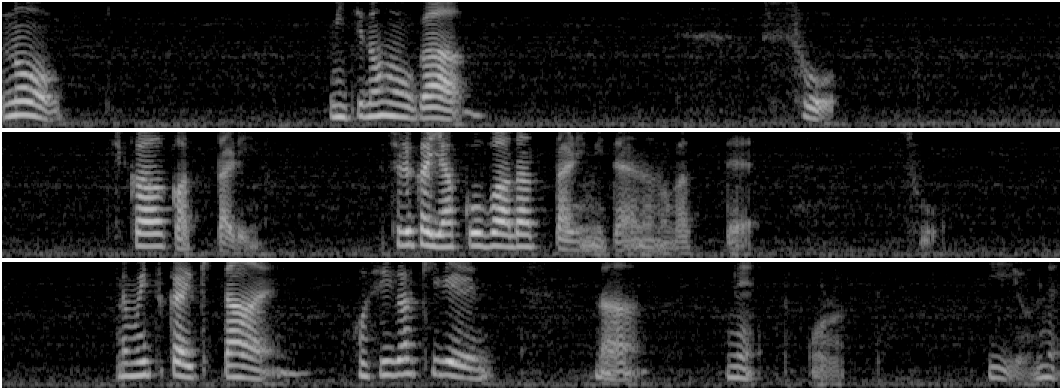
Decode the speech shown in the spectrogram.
の道の方がそう近かったりそれから夜行場だったりみたいなのがあってそう。でもいつか行きたい。星が綺麗なねところっていいよね。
